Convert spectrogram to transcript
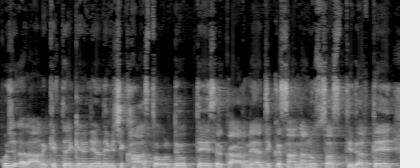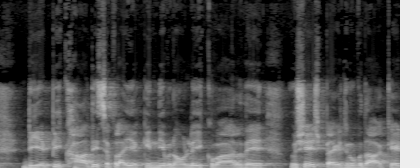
ਕੁਝ ਐਲਾਨ ਕੀਤੇ ਗਏ ਨੇ, ਜਿਨ੍ਹਾਂ ਦੇ ਵਿੱਚ ਖਾਸ ਤੌਰ ਦੇ ਉੱਤੇ ਸਰਕਾਰ ਨੇ ਅੱਜ ਕਿਸਾਨਾਂ ਨੂੰ ਸਸਤੀ ਦਰ ਤੇ ਡੀਏਪੀ ਖਾਦ ਦੀ ਸਪਲਾਈ ਯਕੀਨੀ ਬਣਾਉਣ ਲਈ ਇੱਕ ਵਾਰ ਦੇ ਵਿਸ਼ੇਸ਼ ਪੈਕੇਜ ਨੂੰ ਵਧਾ ਕੇ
